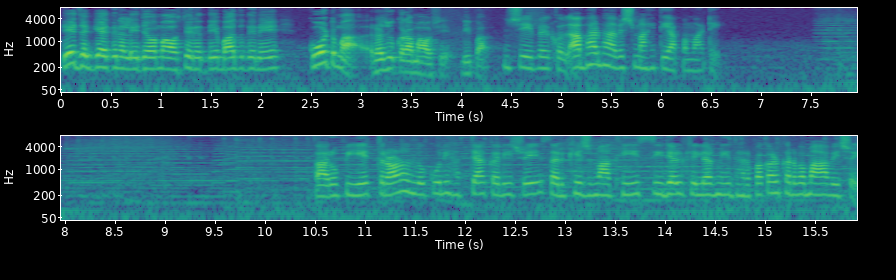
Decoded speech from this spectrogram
તે જગ્યાએ તેને લઈ જવામાં આવશે અને તે બાદ તેને કોર્ટમાં રજૂ કરવામાં આવશે, દીપા. જી, બિલકુલ. આભાર ભાવેશ માહિતી આપવા માટે. આરોપીએ ત્રણ લોકોની હત્યા કરી છે. સરખેજમાંથી સિરિયલ કિલરની ધરપકડ કરવામાં આવી છે.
